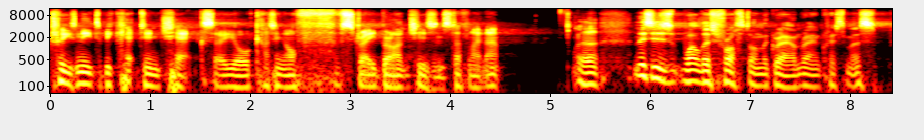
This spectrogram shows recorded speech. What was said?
trees need to be kept in check. So you're cutting off strayed branches and stuff like that. Uh, this is while there's frost on the ground around Christmas.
